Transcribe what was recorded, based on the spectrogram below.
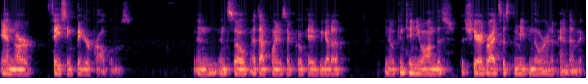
and are facing bigger problems and and so at that point it's like okay we got to you know continue on this the shared ride system even though we're in a pandemic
